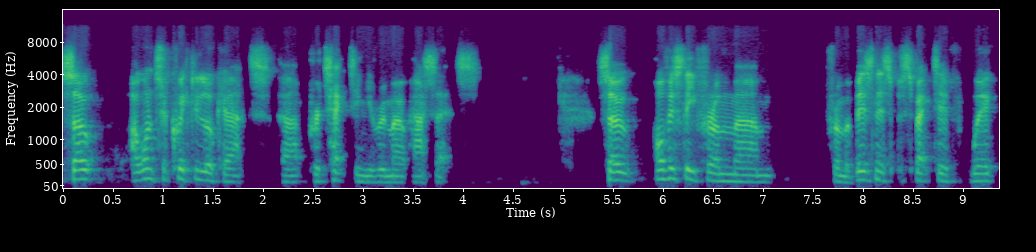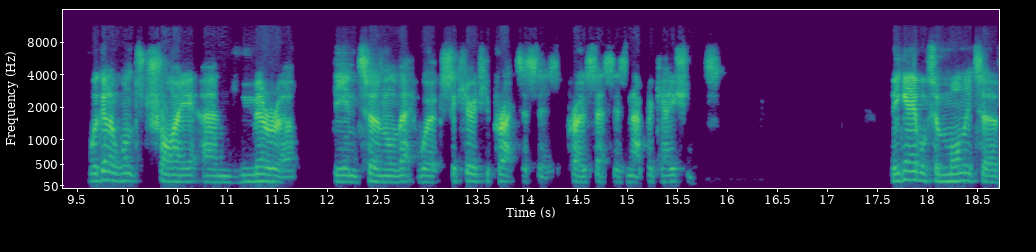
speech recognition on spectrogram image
So I want to quickly look at uh, protecting your remote assets. So obviously from, um, from a business perspective, we're, we're going to want to try and mirror the internal network security practices, processes, and applications. Being able to monitor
